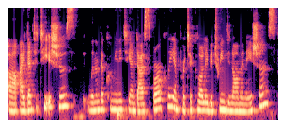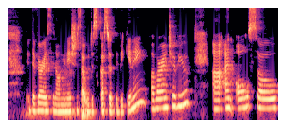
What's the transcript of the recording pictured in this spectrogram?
uh, identity issues within the community and diasporically, and particularly between denominations, the various denominations that we discussed at the beginning of our interview, uh, and also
